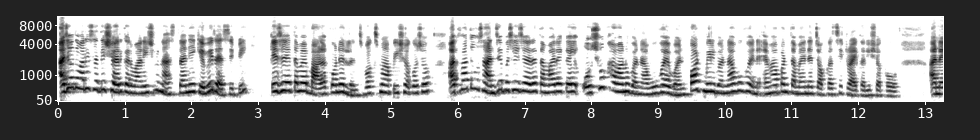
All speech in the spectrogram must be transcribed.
આજે હું તમારી સાથે શેર કરવાની છું નાસ્તાની એક એવી રેસીપી કે જે તમે બાળકોને લંચ બોક્સમાં આપી શકો છો અથવા તો સાંજે પછી જ્યારે તમારે કંઈ ઓછું ખાવાનું બનાવવું હોય વન પોટ મીલ બનાવવું હોય ને એમાં પણ તમે એને ચોક્કસથી ટ્રાય કરી શકો. અને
